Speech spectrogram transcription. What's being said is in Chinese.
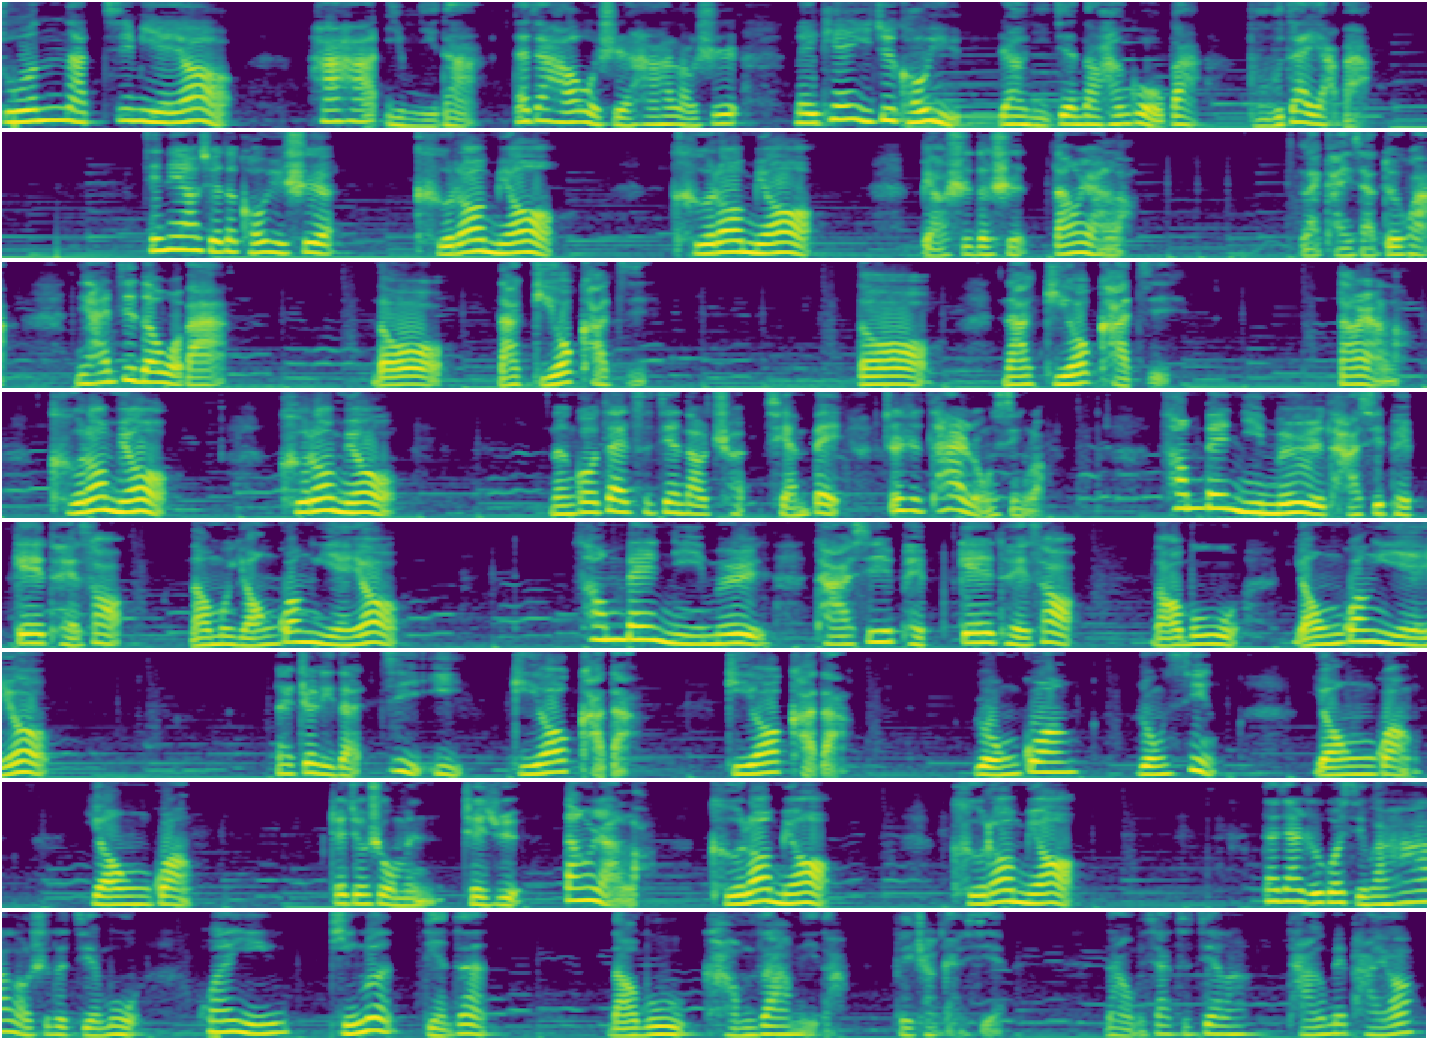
좋은아침이에요哈哈입니다大家好，我是哈哈老师，每天一句口语，让你见到韩国欧巴不再哑巴。今天要学的口语是그러면그러면表示的是当然了。来看一下对话，你还记得我吧？너나기억하 지？ 너나기억하 지？ 当然了，그러 면 그러면能够再次见到前前辈，真是太荣幸了。선배님을다시뵙게돼서너무영광이에요선배님을다시뵙게돼서너무영광이에요那这里的记忆，기억하 다， 기억하 다， 荣光、荣幸，영광 영광 这就是我们这句“当然了，可了苗，可了苗”。大家如果喜欢哈哈老师的节目，欢迎评论点赞，老母康赞你的，非常感谢。那我们下次见啦，塔欧没牌哟。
